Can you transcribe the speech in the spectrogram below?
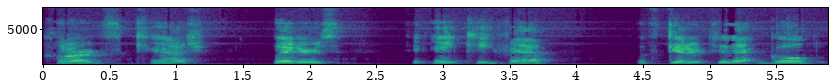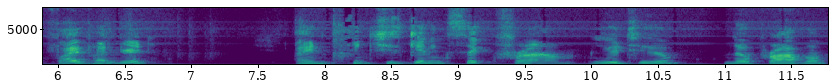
cards, cash, letters to A. Kayfabe. Let's get her to that gold 500. I think she's getting sick from YouTube. No problem.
